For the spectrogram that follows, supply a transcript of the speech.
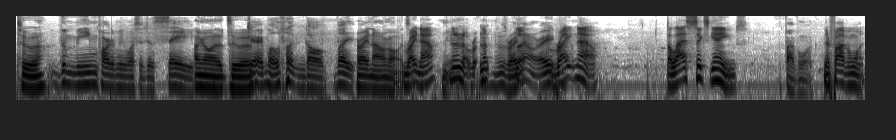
Tua. The meme part of me wants to just say I'm going with Tua. Jared motherfucking Goff, but Right now, I'm going with Right Tua. now? Yeah. No, no, no. no. It was right Look, now, right? Right now. The last six games, five and one. they're five and one.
